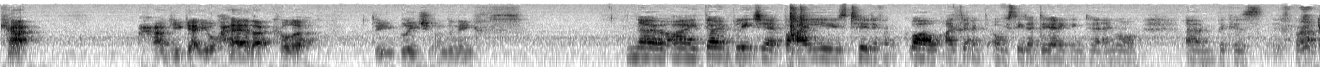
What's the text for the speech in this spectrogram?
Kat, how do you get your hair that colour? Do you bleach it underneath? No, I don't bleach it, but I use two different. Well, I don't obviously don't do anything to it anymore um, because it's brown.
